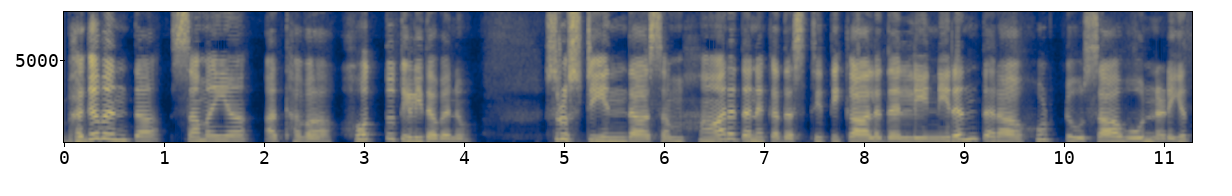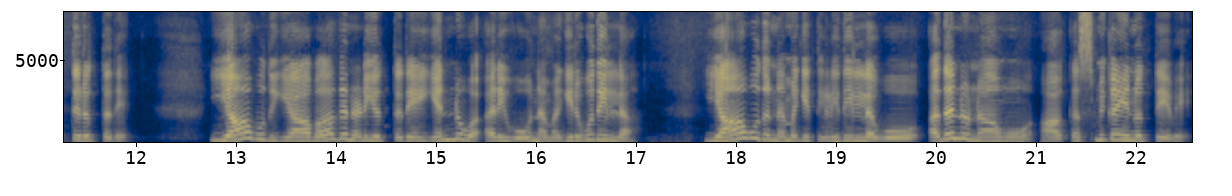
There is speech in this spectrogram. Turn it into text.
ಭಗವಂತ ಸಮಯ ಅಥವಾ ಹೊತ್ತು ತಿಳಿದವನು. ಸೃಷ್ಟಿಯಿಂದ ಸಂಹಾರ ತನಕದ ಸ್ಥಿತಿಕಾಲದಲ್ಲಿ ನಿರಂತರ ಹುಟ್ಟು ಸಾವು ನಡೆಯುತ್ತಿರುತ್ತದೆ. ಯಾವುದು ಯಾವಾಗ ನಡೆಯುತ್ತದೆ ಎನ್ನುವ ಅರಿವು ನಮಗಿರುವುದಿಲ್ಲ. ಯಾವುದು ನಮಗೆ ತಿಳಿದಿಲ್ಲವೋ ಅದನ್ನು ನಾವು ಆಕಸ್ಮಿಕ ಎನ್ನುತ್ತೇವೆ.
